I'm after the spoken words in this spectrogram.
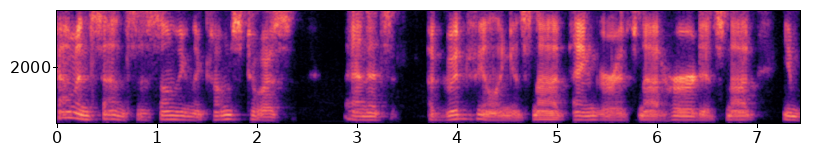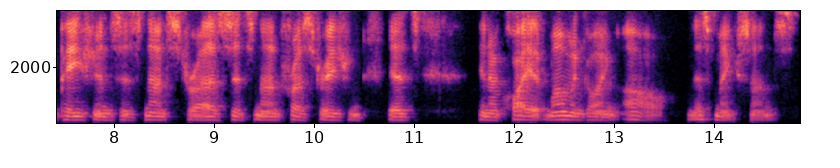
common sense is something that comes to us and it's a good feeling. It's not anger, it's not hurt, it's not impatience, it's not stress, it's not frustration. It's in a quiet moment going, oh, this makes sense.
